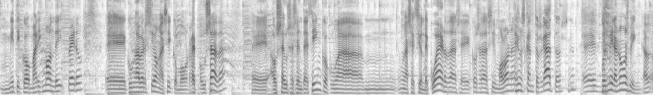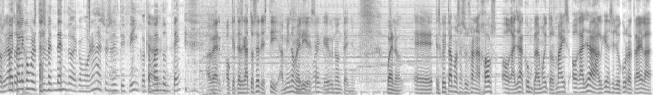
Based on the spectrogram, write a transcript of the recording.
mítico Manic Monday, pero eh, cunha versión así como repousada, eh, aos seus 65 cunha mm, unha sección de cuerdas e eh, cousas así molonas. E uns cantos gatos, ¿no? Eh, pois pues mira, non os vin. Os gatos. O tal como estás vendendo, é como, ah, esos 65, tomando un té. A ver, o que tes gatos eres ti, a mí non sí, me líes, eh, bueno. eh, que eu non teño. Bueno, eh, escoitamos a Susana Hobbs O gallá cumplan moitos máis O gallá, alguén se lle ocurra traela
